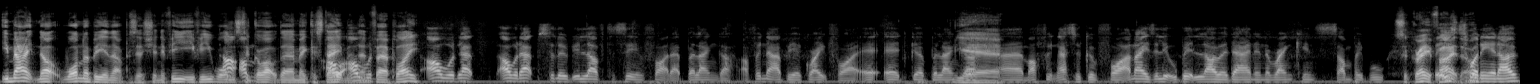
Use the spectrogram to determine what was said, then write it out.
he might not want to be in that position. If he if he wants to go out there and make a statement, I, I then would, fair play. I would I would absolutely love to see him fight that Berlanga. I think that'd be a great fight, Edgar Berlanga. Yeah. Um, I think that's a good fight. I know he's a little bit lower down in the rankings. Some people. It's a great fight. He's Twenty and zero. Oh.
